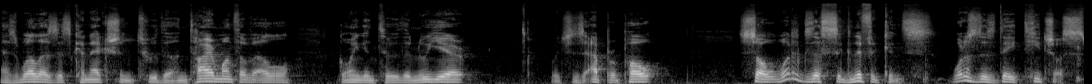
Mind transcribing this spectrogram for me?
as well as its connection to the entire month of El, going into the new year, which is apropos so, what is the significance? What does this day teach us?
